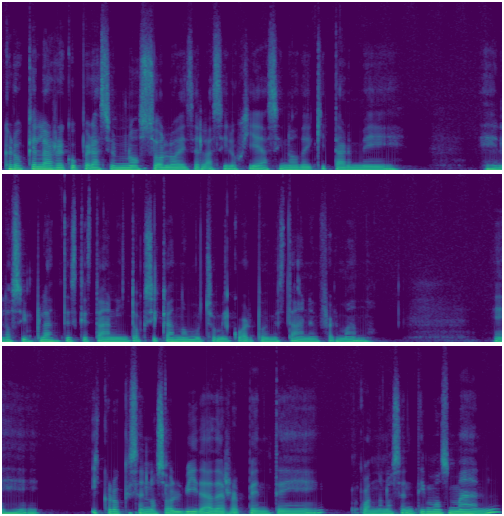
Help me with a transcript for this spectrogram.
Creo que la recuperación no solo es de la cirugía, sino de quitarme eh, los implantes que estaban intoxicando mucho mi cuerpo y me estaban enfermando. Eh, y creo que se nos olvida de repente cuando nos sentimos mal,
